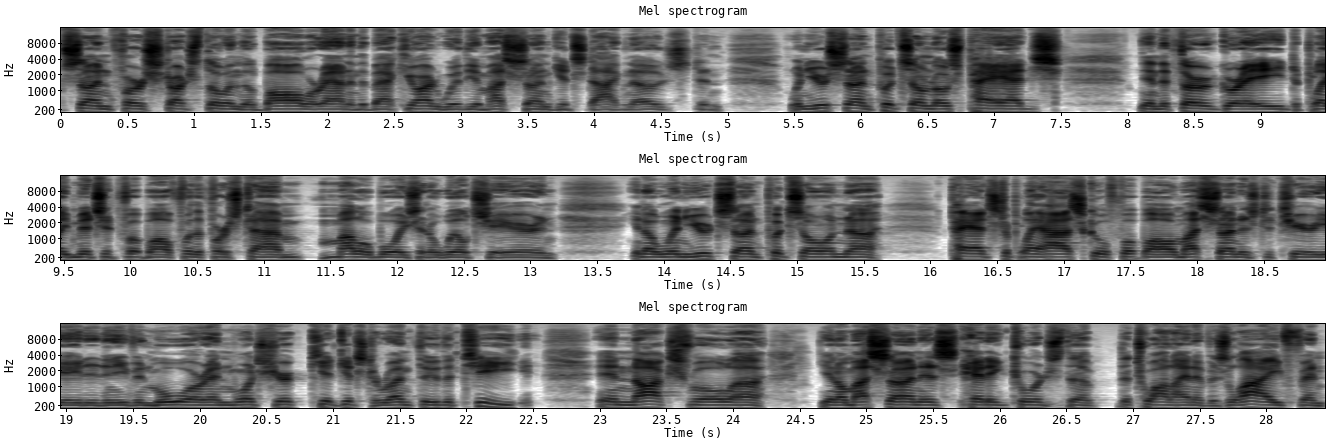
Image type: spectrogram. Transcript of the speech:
son first starts throwing the ball around in the backyard with you, my son gets diagnosed, and when your son puts on those pads in the third grade to play midget football for the first time, my little boy's in a wheelchair, and you know when your son puts on uh, pads to play high school football. My son has deteriorated and even more. And once your kid gets to run through the T in Knoxville, uh, you know, my son is heading towards the, the twilight of his life. And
